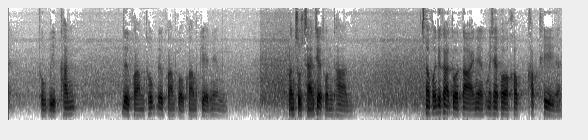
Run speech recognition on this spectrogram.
บ ถูกบีบคั้นด้วยความทุกข์ด้วยความโกรธความเกลียดเนี่ยมันสุดแสนที่จะทนทานคนที่ฆ่าตัวตายเนี่ย ไม่ใช่เพราะเขาคับที่นะ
